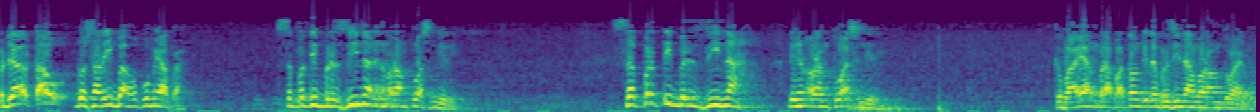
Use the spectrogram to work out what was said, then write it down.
Padahal tahu dosa riba hukumnya apa? Seperti berzina dengan orang tua sendiri. Seperti berzina dengan orang tua sendiri Kebayang berapa tahun kita berzina sama orang tua itu.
